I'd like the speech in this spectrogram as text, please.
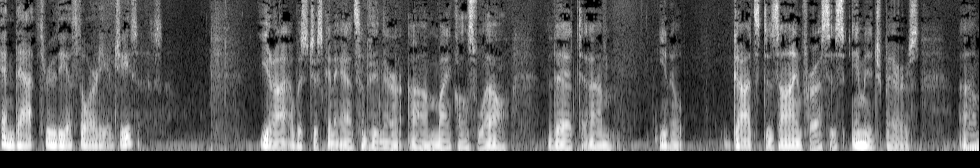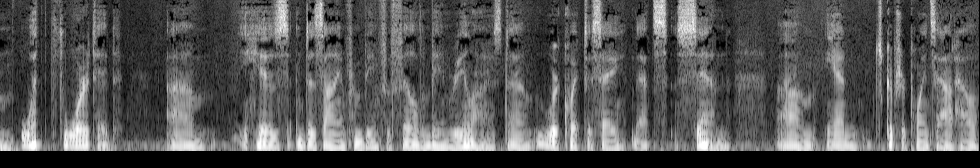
and that through the authority of Jesus. You know, I was just going to add something there, um, Michael, as well, that, um, you know, God's design for us as image bearers. Um, what thwarted um, his design from being fulfilled and being realized? Uh, we're quick to say that's sin. Um, and Scripture points out how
